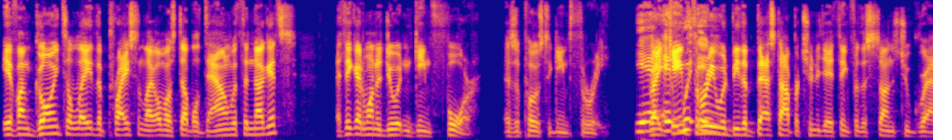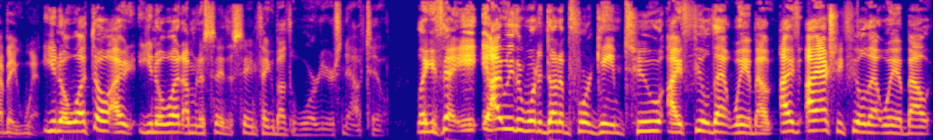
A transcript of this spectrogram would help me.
if I'm going to lay the price and like almost double down with the Nuggets, I think I'd want to do it in game 4 as opposed to game 3. Yeah, right? Game w- 3 and- would be the best opportunity I think for the Suns to grab a win. You know what though? I you know what? I'm going to say the same thing about the Warriors now too. Like if that, I either would have done it before Game Two. I feel that way about. I I actually feel that way about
